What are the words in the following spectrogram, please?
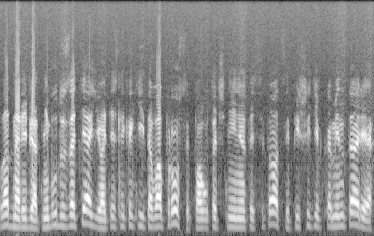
Ладно, ребят, не буду затягивать. Если какие-то вопросы по уточнению этой ситуации, пишите в комментариях.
